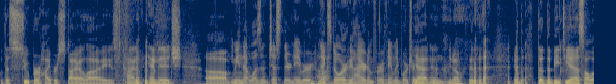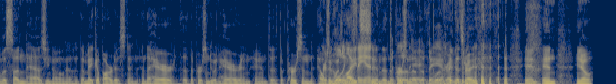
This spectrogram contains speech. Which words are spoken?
with this super hyper stylized kind of image. Um, You mean that wasn't just their neighbor next door who hired him for a family portrait? Yeah, and, and you know, the, the, you know, the, the the BTS all of a sudden has you know uh, the makeup artist and, and the hair, the, the person doing hair, and, and the, the person helping Person with the lights, and the, the person of air- the fan, right? That's right. and and you know,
